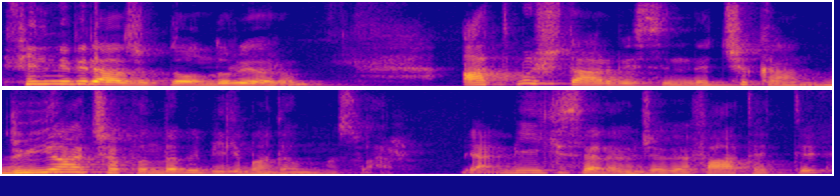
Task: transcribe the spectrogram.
filmi birazcık donduruyorum. 60 darbesinde çıkan dünya çapında bir bilim adamımız var. Yani bir iki sene önce vefat etti.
